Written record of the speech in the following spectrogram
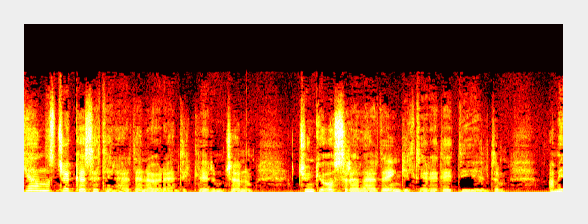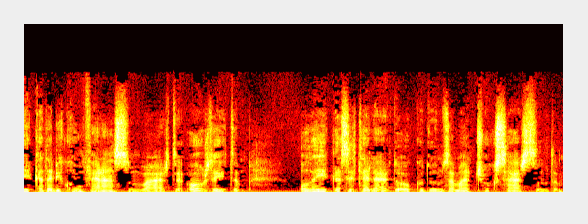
Yalnızca gazetelerden öğrendiklerim canım. Çünkü o sıralarda İngiltere'de değildim. Amerika'da bir konferansım vardı. Oradaydım. Olayı gazetelerde okuduğum zaman çok sarsıldım.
